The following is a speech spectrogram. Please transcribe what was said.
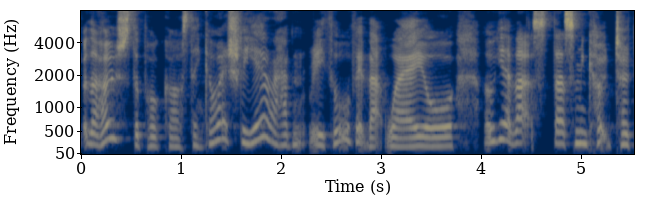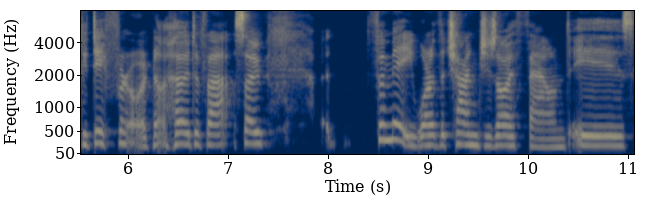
the host of the podcast think, oh, actually, yeah, I hadn't really thought of it that way, or oh, yeah, that's that's something totally different, or I'd not heard of that. So for me, one of the challenges I've found is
